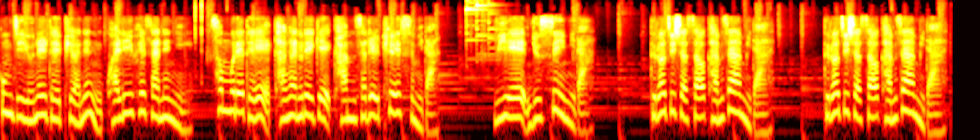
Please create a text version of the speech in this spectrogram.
홍지윤을 대표하는 관리회사는 이 선물에 대해 강하늘에게 감사를 표했습니다. 위의 뉴스입니다. 들어주셔서 감사합니다. 들어주셔서 감사합니다.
